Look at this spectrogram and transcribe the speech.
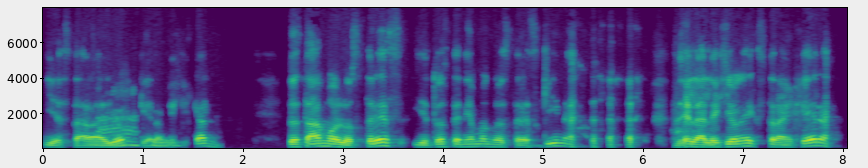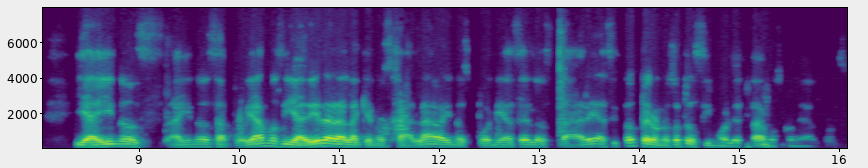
y estaba yo, ah, que era mexicano. Entonces estábamos los tres y entonces teníamos nuestra esquina de la Legión extranjera y ahí nos, ahí nos apoyamos y Adira era la que nos jalaba y nos ponía a hacer las tareas y todo, pero nosotros sí molestábamos con el Alfonso.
